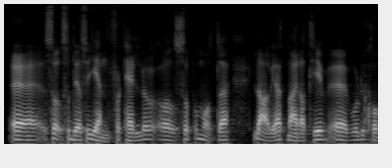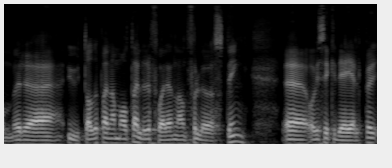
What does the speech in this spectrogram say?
Så, så, det å gjenfortelle og så på en måte lage et narrativ hvor du kommer ut av det på en eller annen måte, eller får en eller annen forløsning, og hvis ikke det hjelper,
